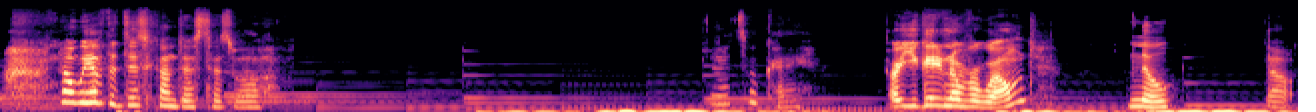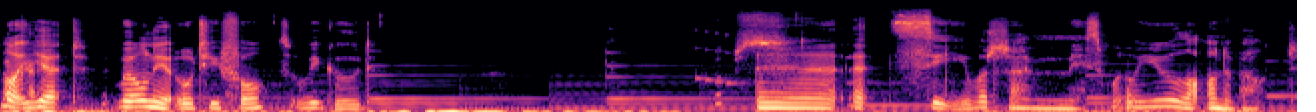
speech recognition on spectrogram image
No, we have the discount disc as well. It's okay. Are you getting overwhelmed? No, No. not okay. yet. We're only at OT4, so we good. Oops. Uh, let's see. What did I miss? What were you lot on about?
